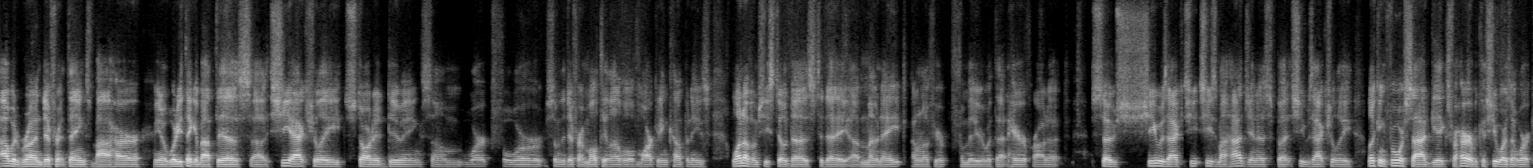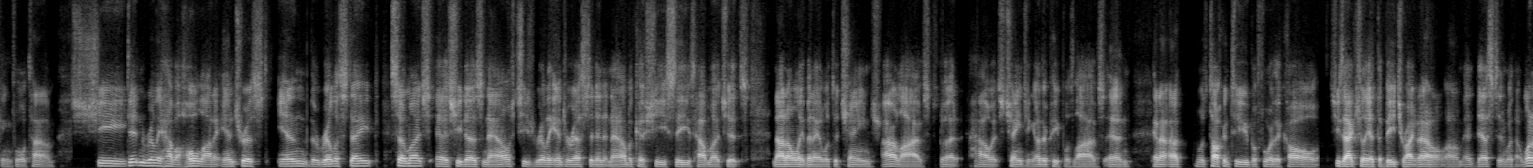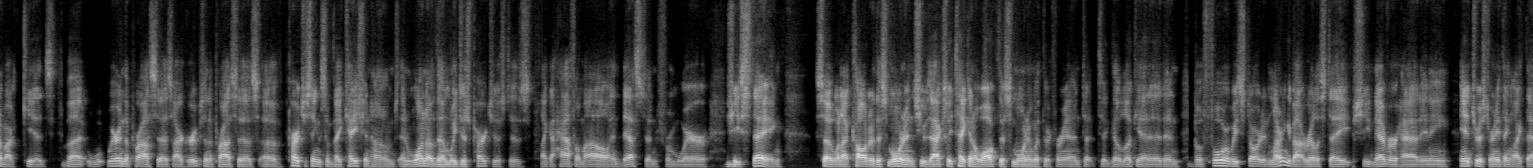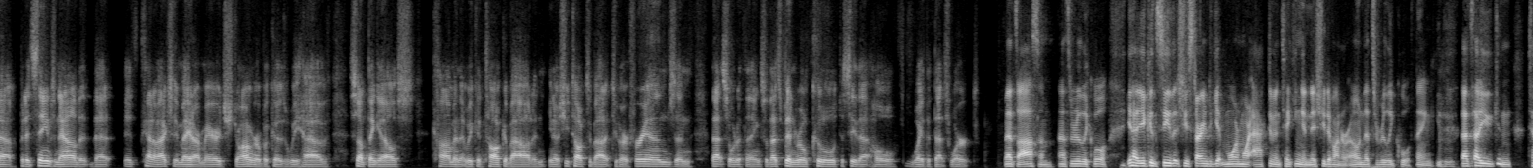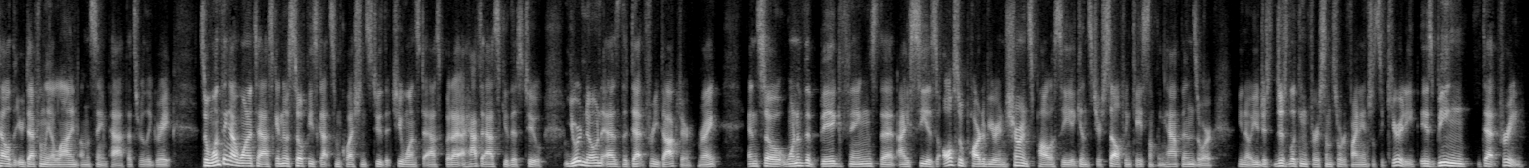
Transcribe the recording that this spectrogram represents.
I would run different things by her. You know, what do you think about this? Uh, she actually started doing some work for some of the different multi level marketing companies. One of them she still does today, uh, Monat. I don't know if you're familiar with that hair product. So she was actually, she, she's my hygienist, but she was actually looking for side gigs for her because she wasn't working full time she didn't really have a whole lot of interest in the real estate so much as she does now. She's really interested in it now because she sees how much it's not only been able to change our lives, but how it's changing other people's lives. And and I, I was talking to you before the call she's actually at the beach right now um, in Destin with one of our kids. But we're in the process, our group's in the process of purchasing some vacation homes. And one of them we just purchased is like a half a mile in Destin from where mm-hmm. she's staying. So when I called her this morning, she was actually taking a walk this morning with her friend to, to go look at it. And before we started learning about real estate, she never had any interest or anything like that. But it seems now that that it's kind of actually made our marriage stronger because we have something else common that we can talk about. And you know she talks about it to her friends and that sort of thing. So that's been real cool to see that whole way that that's worked. That's awesome. That's really cool. Yeah you can see that she's starting to get more and more active and taking initiative on her own. That's a really cool thing. Mm-hmm. that's how you can tell that you're definitely aligned on the same path. That's really great so one thing I wanted to ask, I know Sophie's got some questions too that she wants to ask, but I have to ask you this too. You're known as the debt-free doctor, right? And so, one of the big things that I see is also part of your insurance policy against yourself in case something happens, or you know, you're just just looking for some sort of financial security, is being debt free.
